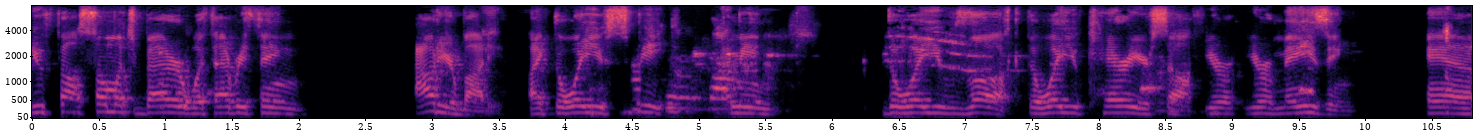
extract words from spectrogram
you felt so much better with everything out of your body like the way you speak i mean the way you look the way you carry yourself you're you're amazing. And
